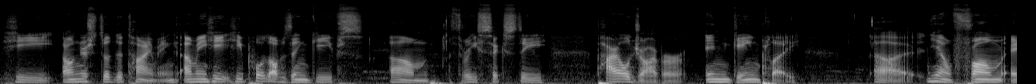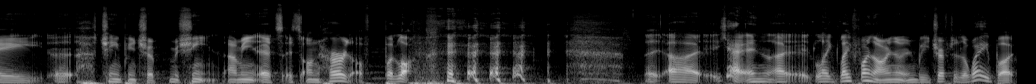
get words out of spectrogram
He understood the timing. I mean, he he pulled off Zangief's um, 360 pile driver in gameplay. Uh, you know, from a uh, championship machine. I mean, it's it's unheard of. But look, uh, yeah, and uh, like life went on and we drifted away, but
